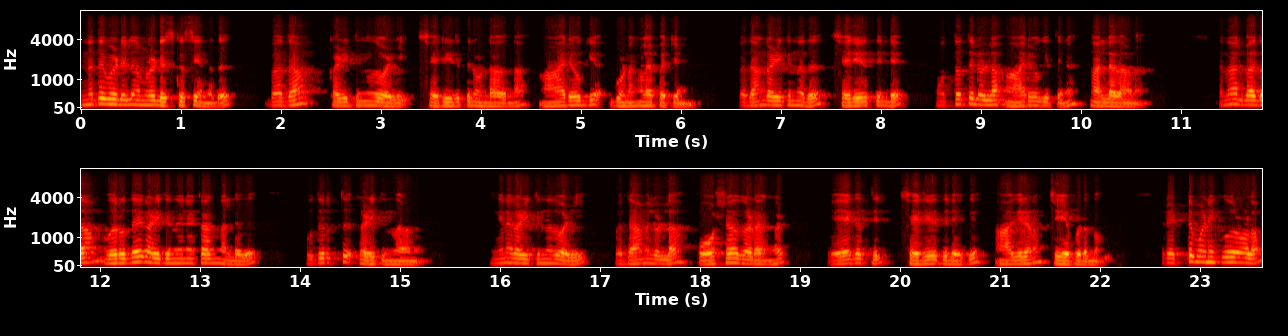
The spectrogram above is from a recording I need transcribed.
ഇന്നത്തെ വീഡിയോയിൽ നമ്മൾ ഡിസ്കസ് ചെയ്യുന്നത് ബദാം കഴിക്കുന്നത് വഴി ശരീരത്തിനുണ്ടാകുന്ന ആരോഗ്യ ഗുണങ്ങളെ പറ്റിയാണ്. ബദാം കഴിക്കുന്നത് ശരീരത്തിന്റെ മൊത്തത്തിലുള്ള ആരോഗ്യത്തിന് നല്ലതാണ്. എന്നാൽ ബദാം വെറുതെ കഴിക്കുന്നതിനേക്കാൾ നല്ലത് കുതിർത്ത് കഴിക്കുന്നതാണ്. ഇങ്ങനെ കഴിക്കുന്നത് വഴി ബദാമിലുള്ള പോഷക ഘടകങ്ങൾ വേഗത്തിൽ ശരീരത്തിലേക്ക് ആകിരണം ചെയ്യപ്പെടുന്നു. ഒരു എട്ട് മണിക്കൂറോളം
